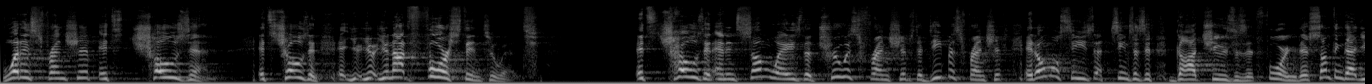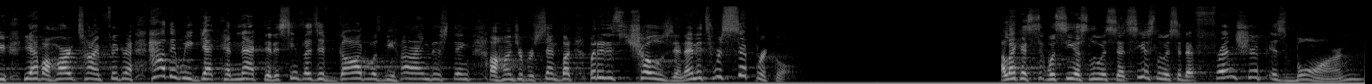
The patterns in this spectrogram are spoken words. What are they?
What is friendship? It's chosen. It's chosen. You're not forced into it. It's chosen. And in some ways, the truest friendships, the deepest friendships, it almost seems, seems as if God chooses it for you. There's something that you, you have a hard time figuring out. How did we get connected? It seems as if God was behind this thing 100%, but, but it is chosen and it's reciprocal. I like what C.S. Lewis said. C.S. Lewis said that friendship is born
